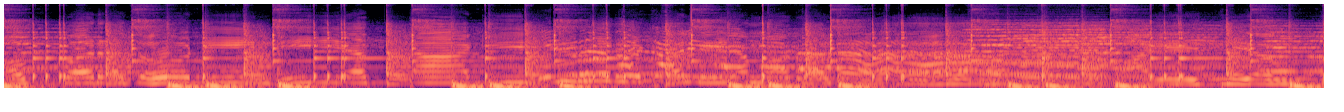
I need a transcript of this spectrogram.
ಒಬ್ಬರ ಜೋಡಿ ನೀಯತ್ತಾಗಿ ಇರುವುದು ಕಲಿಯ ಮೊದಲ ಐತಿ ಅಂತ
